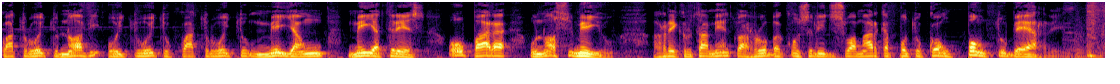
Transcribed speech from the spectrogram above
489-8848-6163 ou para o nosso e-mail recrutamento arroba consolidesuamarca.com.br.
